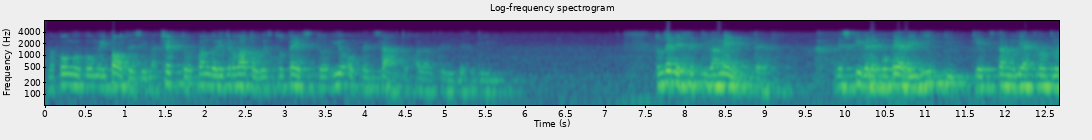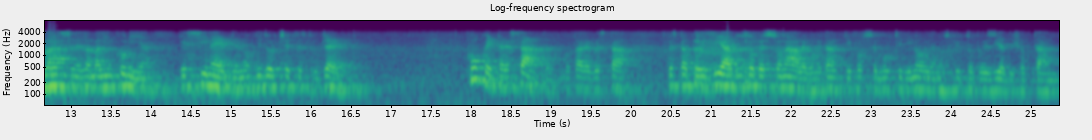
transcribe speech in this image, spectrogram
la pongo come ipotesi, ma certo quando ho ritrovato questo testo io ho pensato ad altri libertini Tondelli effettivamente descrive l'epopea dei vinti che stanno lì a crogiolarsi nella malinconia e si inebriano di dolcezze struggenti. Comunque è interessante notare questa, questa poesia ad uso personale, come tanti, forse molti di noi hanno scritto poesia a 18 anni.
